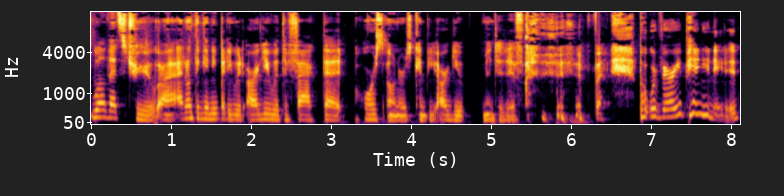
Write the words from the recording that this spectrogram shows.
Well, that's true. I don't think anybody would argue with the fact that horse owners can be argumentative, but but we're very opinionated,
